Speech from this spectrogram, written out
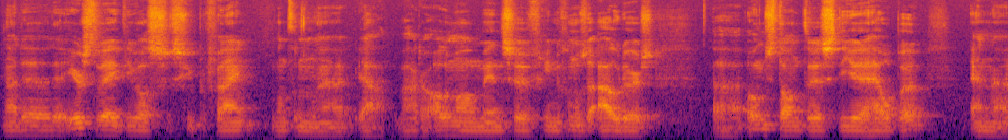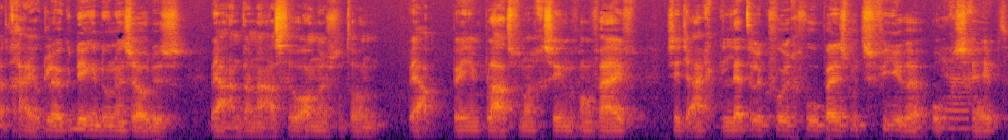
Nou, de, de eerste week die was super fijn. Want dan eh, ja, waren er allemaal mensen, vrienden van onze ouders, eh ooms, tantes die je helpen. En eh, dan ga je ook leuke dingen doen en zo. Dus ja, en daarna is het heel anders. Want dan ja, ben je in plaats van een gezin van vijf, zit je eigenlijk letterlijk voor je gevoel opeens met z'n vieren opgescheept.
